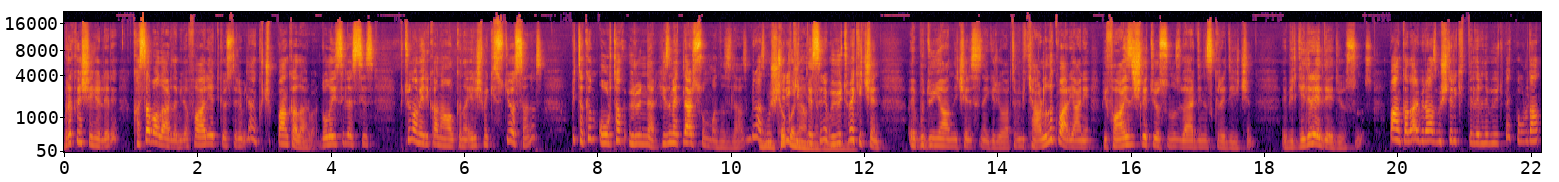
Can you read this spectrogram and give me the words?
Bırakın şehirleri, kasabalarda bile faaliyet gösterebilen küçük bankalar var. Dolayısıyla siz bütün Amerikan halkına erişmek istiyorsanız bir takım ortak ürünler, hizmetler sunmanız lazım. Biraz Hmm, müşteri kitlesini bu. büyütmek için e, bu dünyanın içerisine giriyorlar. Tabii bir karlılık var yani bir faiz işletiyorsunuz verdiğiniz kredi için. E, bir gelir elde ediyorsunuz. Bankalar biraz müşteri kitlelerini büyütmek ve buradan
